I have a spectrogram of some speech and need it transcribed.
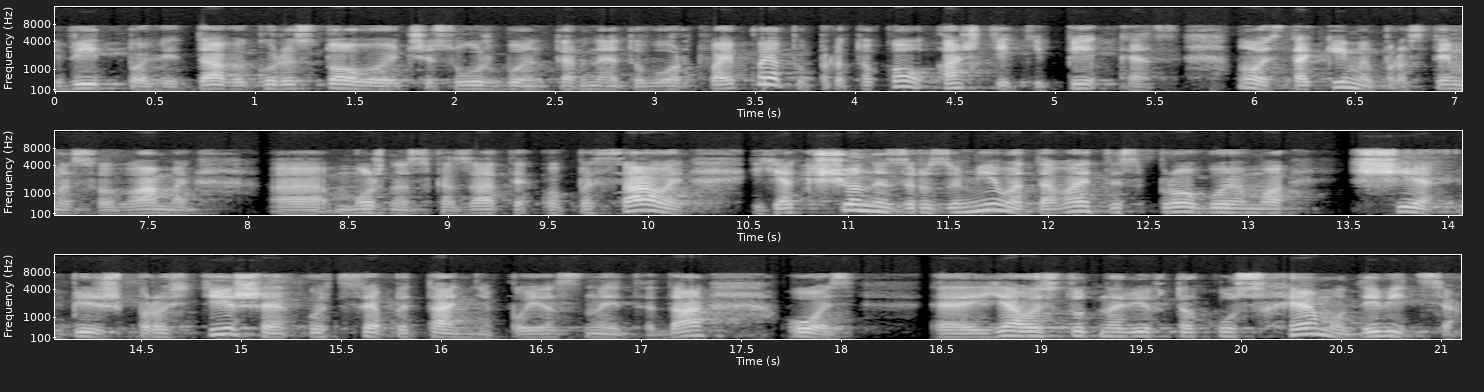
відповідь, да, використовуючи службу інтернету World Wide Web і протокол HTTPS. Ну, ось такими простими словами е, можна сказати, описали. Якщо не зрозуміло, давайте спробуємо ще більш простіше це питання пояснити. Да? Ось, е, я ось тут навів таку схему. Дивіться.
